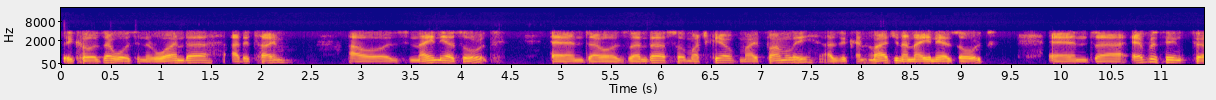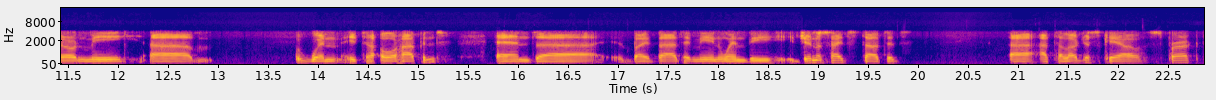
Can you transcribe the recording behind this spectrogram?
because I was in Rwanda at the time. I was nine years old and I was under so much care of my family, as you can imagine, at nine years old. And uh, everything fell on me um, when it all happened. And uh, by that, I mean when the genocide started uh, at a larger scale, sparked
